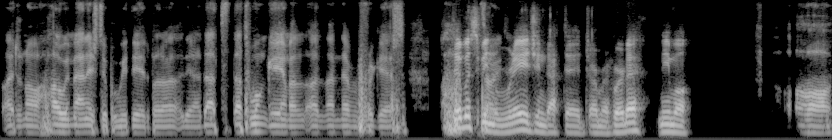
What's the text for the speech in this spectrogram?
I don't know how we managed it but we did. But uh, yeah that's that's one game I'll, I'll, I'll never forget. They must have been raging that day Dermot were they Nemo? Oh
